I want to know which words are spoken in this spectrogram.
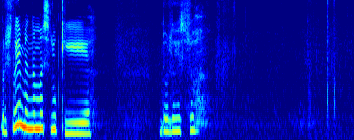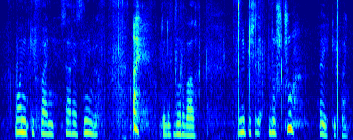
Прийшли ми на маслюки до лісу. Вон які файні. Зараз знімлю. Ай, туди подорвала. Вони після дощу. Ай, які файні.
